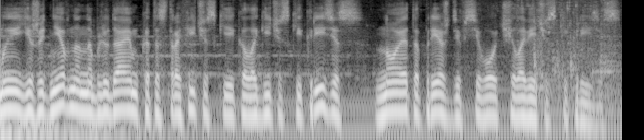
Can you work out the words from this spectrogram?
Мы ежедневно наблюдаем катастрофический экологический кризис, но это прежде всего человеческий кризис.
